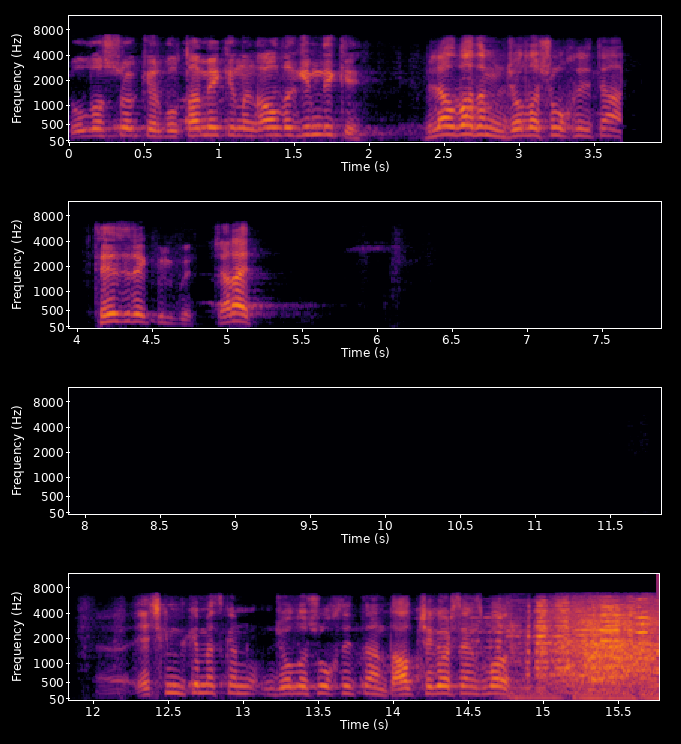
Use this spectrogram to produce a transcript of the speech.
жолдош жокер бул тамекинин калдыгы кимдики биле албадым жолдошулук лейтенант. тезирээк билип кет жарайт эч ә, кимдики эмес экен жолдошулук лейтенант. алып шеге берсеңиз болот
